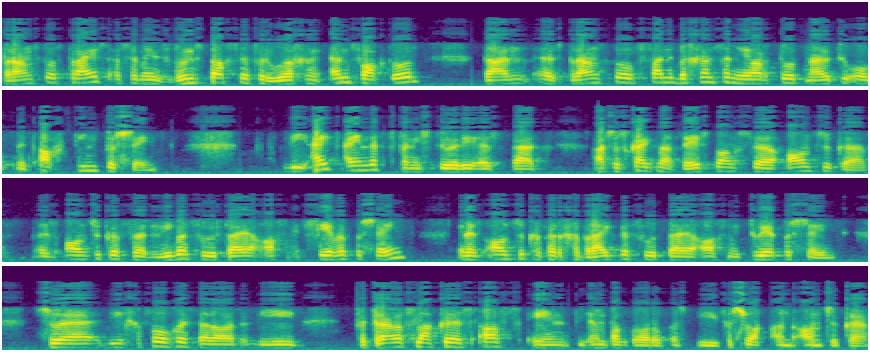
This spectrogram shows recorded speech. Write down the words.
brandstofprys, as jy mens Woensdag se verhoging infaktor, dan is brandstof van die begin van die jaar tot nou toe op met 18%. Die uiteinde van die storie is dat as ons kyk na Wesbank se aansoeke, is aansoeke vir nuwe voertuie af met 7% en is aansoeke vir gebruikte voertuie af met 2%. So die gevolg is dat daar die vertroue vlakke is af en die impak daarop is die verswak aan aansoeke.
